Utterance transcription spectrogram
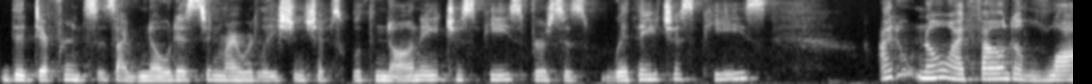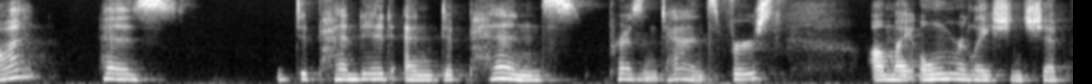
the differences I've noticed in my relationships with non-HSPs versus with HSPs, I don't know. I found a lot has depended and depends, present tense, first on my own relationship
